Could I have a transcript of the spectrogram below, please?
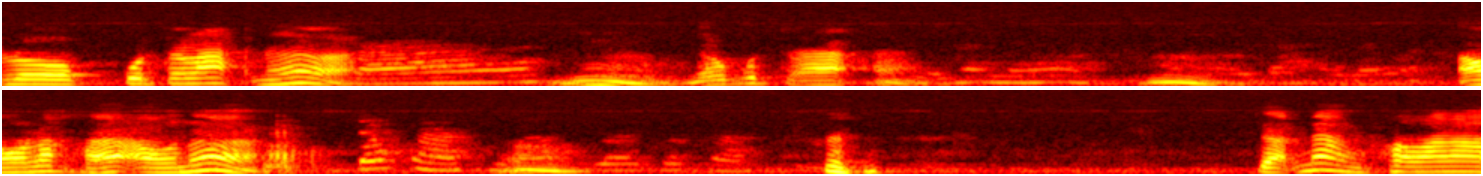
โลกุตระเนอะสาอืมโลกุตระอะธุได้แล้วอืมเอาได้แล้วอะเอารักษาเอาเนอะเจ้าค่ะสวดเลยเจ้าค่ะจะนั่งภาวนา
